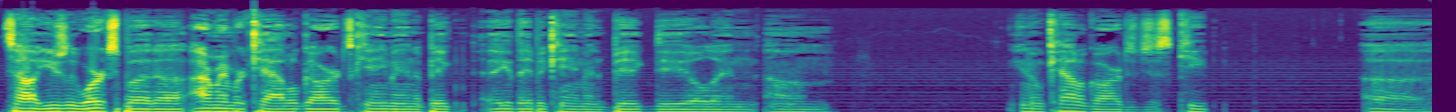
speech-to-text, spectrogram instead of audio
that's how it usually works. But uh, I remember cattle guards came in a big. They became a big deal, and um, you know, cattle guards just keep. Uh,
